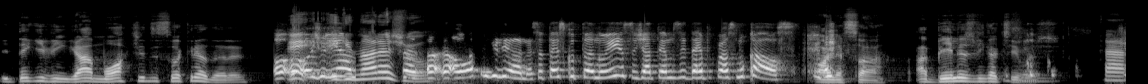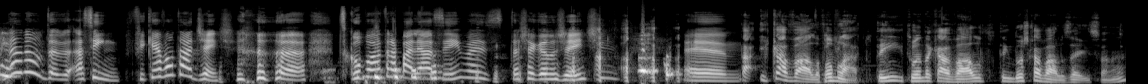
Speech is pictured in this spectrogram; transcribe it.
e tem que vingar a morte de sua criadora. Ô, ô, Ei, ô, Juliana. Ignora a Ju. A, a outra Juliana, você tá escutando isso? Já temos ideia pro próximo caos. Olha só. Abelhas vingativas. Tá. Não, não, tá- assim, fiquem à vontade, gente. Desculpa eu atrapalhar assim, mas tá chegando gente. É, Tá, e cavalo? Vamos lá. Tu, tem, tu anda a cavalo, tu tem dois cavalos, é isso, né?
